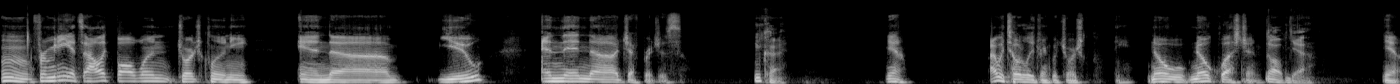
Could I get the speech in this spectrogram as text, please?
Mm, for me, it's Alec Baldwin, George Clooney, and uh, you, and then uh, Jeff Bridges. Okay. Yeah, I would totally drink with George Clooney. No, no question. Oh yeah, Yeah,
